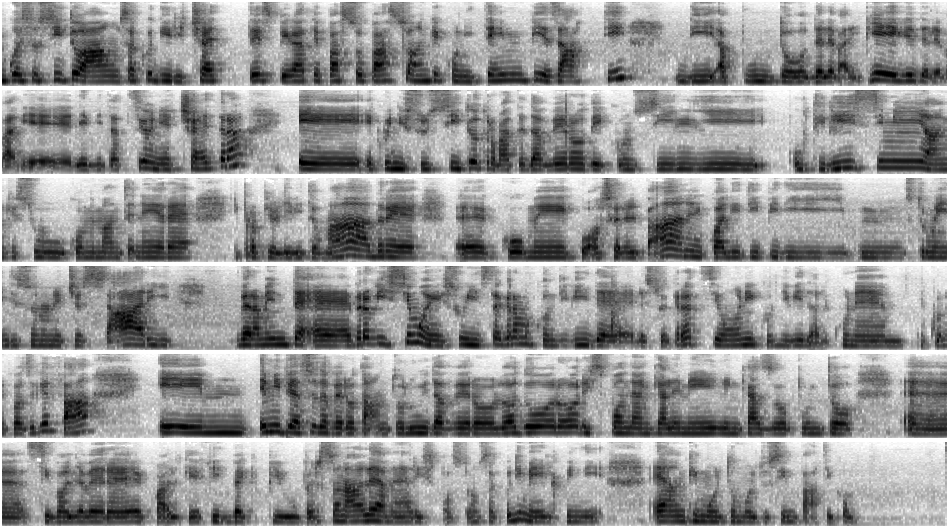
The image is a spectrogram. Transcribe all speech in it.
questo sito ha un sacco di ricette spiegate passo passo anche con i tempi esatti di appunto delle varie pieghe, delle varie lievitazioni eccetera. E, e quindi sul sito trovate davvero dei consigli utilissimi anche su come mantenere il proprio lievito madre, eh, come cuocere il pane, quali tipi di mh, strumenti sono necessari veramente è bravissimo e su Instagram condivide le sue creazioni, condivide alcune, alcune cose che fa e, e, mi piace davvero tanto, lui davvero lo adoro, risponde anche alle mail in caso appunto eh, si voglia avere qualche feedback più personale, a me ha risposto un sacco di mail, quindi è anche molto molto simpatico.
